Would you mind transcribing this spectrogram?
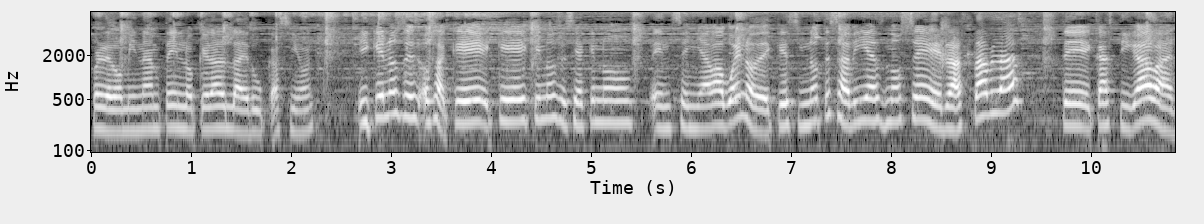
predominante en lo que era la educación. ¿Y qué nos, o sea, qué, qué, qué nos decía que nos enseñaba? Bueno, de que si no te sabías, no sé, las tablas, te castigaban,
